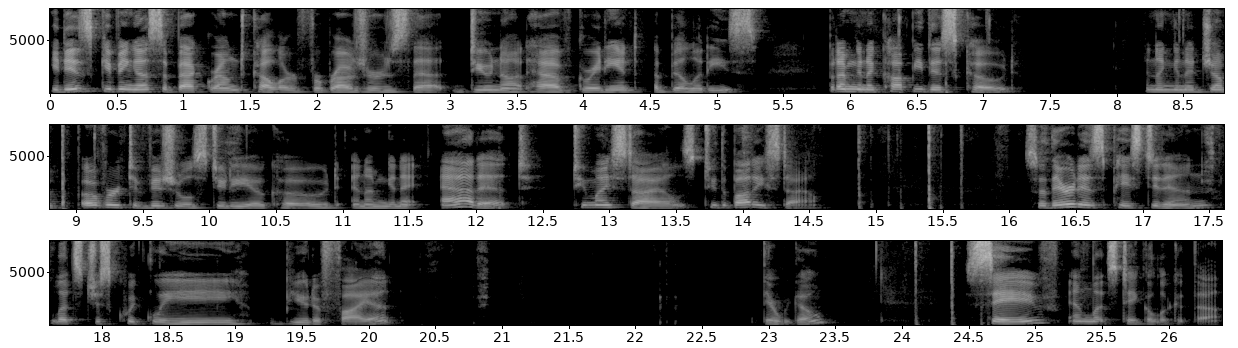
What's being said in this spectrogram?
It is giving us a background color for browsers that do not have gradient abilities. But I'm going to copy this code. And I'm going to jump over to Visual Studio Code. And I'm going to add it to my styles, to the body style. So there it is pasted in. Let's just quickly beautify it. There we go. Save, and let's take a look at that.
